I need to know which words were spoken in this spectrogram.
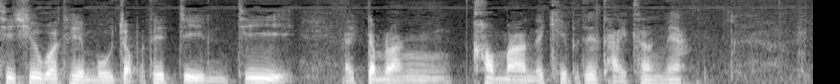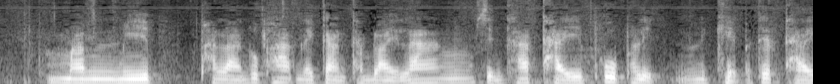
ที่ชื่อว่าเทมูจากประเทศจีนที่กำลังเข้ามาในเขตประเทศไทยครั้งเนี้ยมันมี พลานุภาพในการทำลายล้างสินค้าไทยผู้ผลิตในเขตประเทศไทย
